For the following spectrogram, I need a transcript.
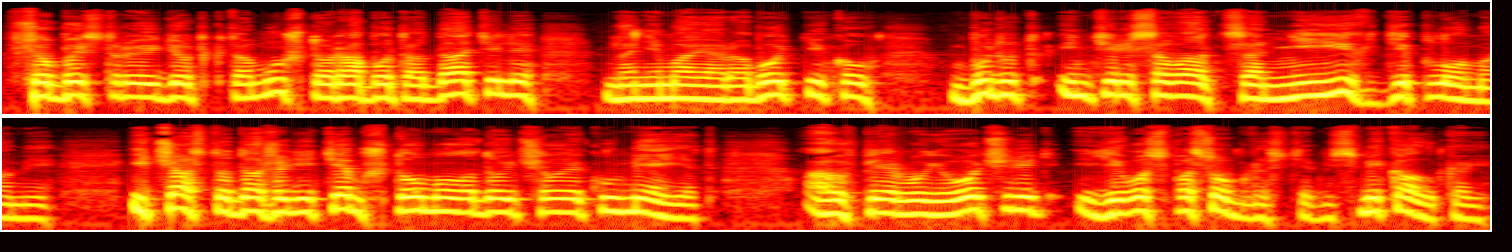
Все быстро идет к тому, что работодатели, нанимая работников, будут интересоваться не их дипломами и часто даже не тем, что молодой человек умеет, а в первую очередь его способностями, смекалкой,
